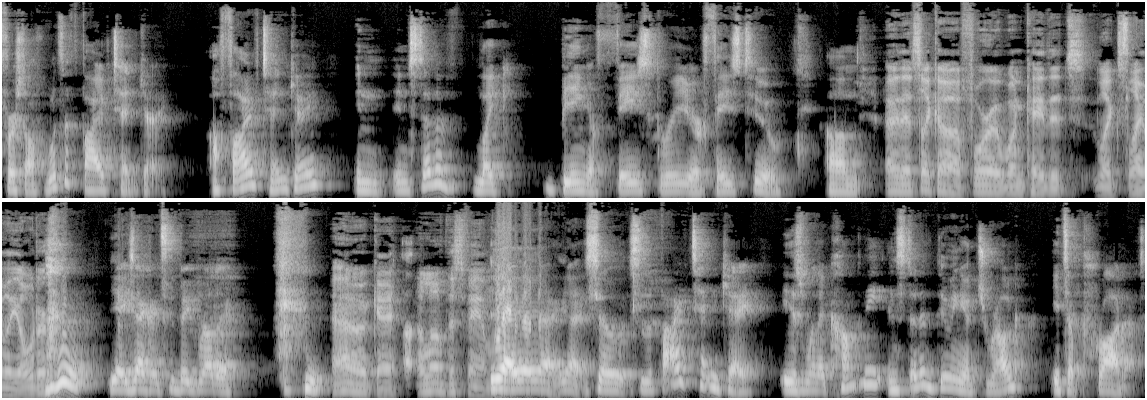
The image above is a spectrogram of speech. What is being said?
first off, what's a 510k? A 510k in instead of like being a phase three or phase two, um, oh that's like a 401k that's like slightly older yeah, exactly. It's the big brother. oh okay i love this family Yeah, yeah, yeah, yeah. So, so the 510K is when a company, instead of doing a drug, it's a product.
